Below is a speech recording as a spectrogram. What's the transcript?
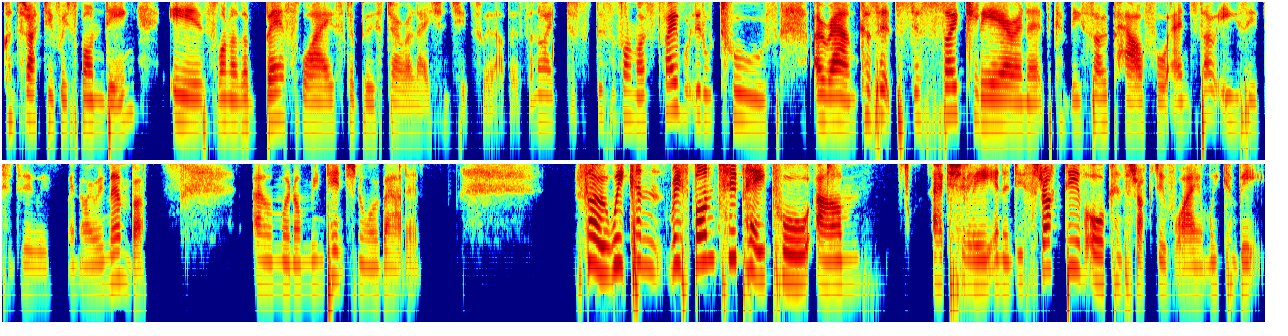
constructive responding is one of the best ways to boost our relationships with others. And I just, this is one of my favorite little tools around because it's just so clear and it can be so powerful and so easy to do when I remember and um, when I'm intentional about it. So we can respond to people um, actually in a destructive or constructive way and we can be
